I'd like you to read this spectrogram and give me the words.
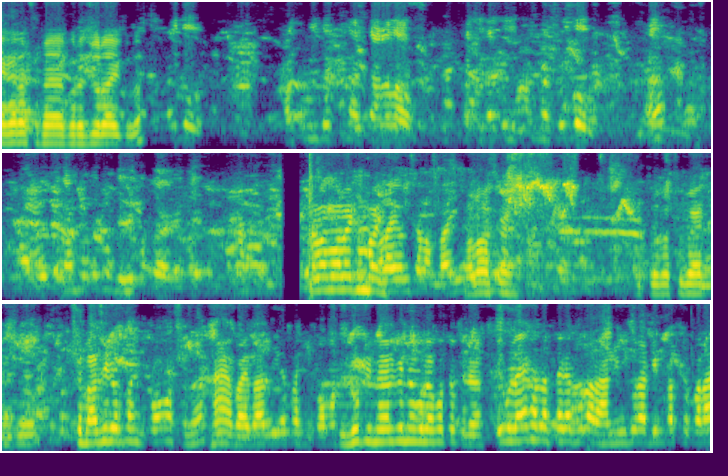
এগারোশো টাকা করে জোড়া এগুলো। সালামু আলাইকুম ভাই। ভালো আছেন? সে বাজিগর পাখি কম আছে না? হ্যাঁ ভাই বাজিকার পাখি কমন লুটিন অ্যালবিনো গুলো কত করে? এগুলো এক হাজার টাকা জোড়া রানিং জোড়া ডিম বাচ্চা করা।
